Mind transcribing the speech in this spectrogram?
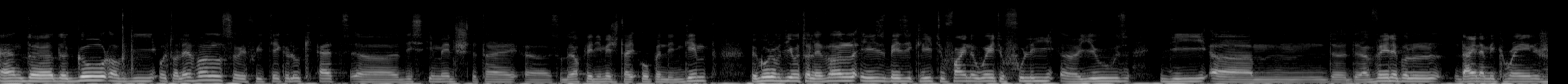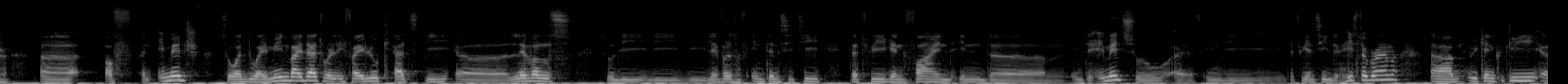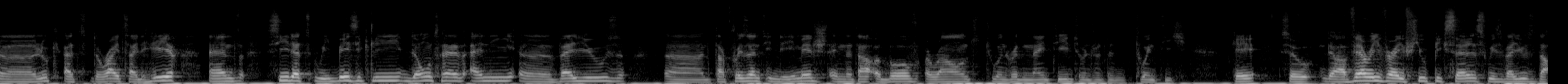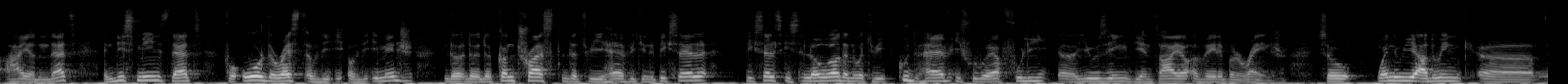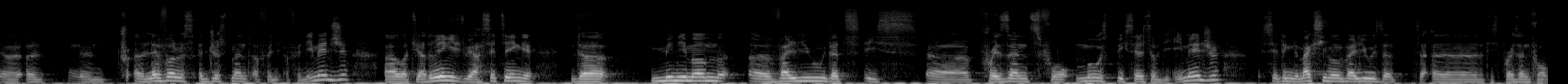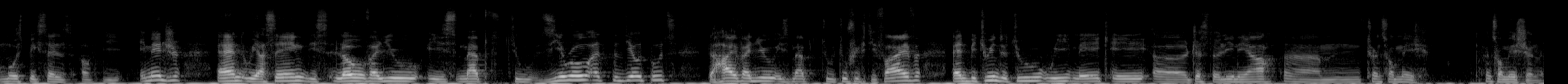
And uh, the goal of the auto level, so if we take a look at uh, this image that I, uh, so the airplane image that I opened in GIMP, the goal of the auto level is basically to find a way to fully uh, use the, um, the, the, available dynamic range uh, of an image. So what do I mean by that? Well, if I look at the uh, levels, so the, the, the, levels of intensity that we can find in the um, in the image, so in the that we can see in the histogram, um, we can quickly uh, look at the right side here and see that we basically don't have any uh, values uh, that are present in the image and that are above around 219, 220 okay so there are very very few pixels with values that are higher than that. And this means that for all the rest of the of the image the the, the contrast that we have between the pixel pixels is lower than what we could have if we were fully uh, using the entire available range. So when we are doing uh, a, a, a, levels adjustment of an, of an image uh, what we are doing is we are setting the minimum uh, value that is uh, present for most pixels of the image, setting the maximum value that, uh, that is present for most pixels of the image. And we are saying this low value is mapped to zero at the output, the high value is mapped to 255, and between the two we make a uh, just a linear um, transformation. transformation.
